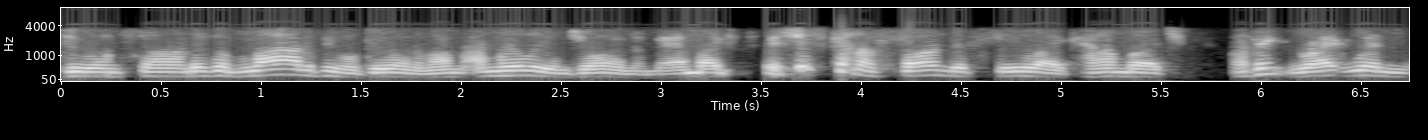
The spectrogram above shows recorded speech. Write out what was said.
doing some. There's a lot of people doing them. I'm I'm really enjoying them, man. Like it's just kind of fun to see like how much I think right when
